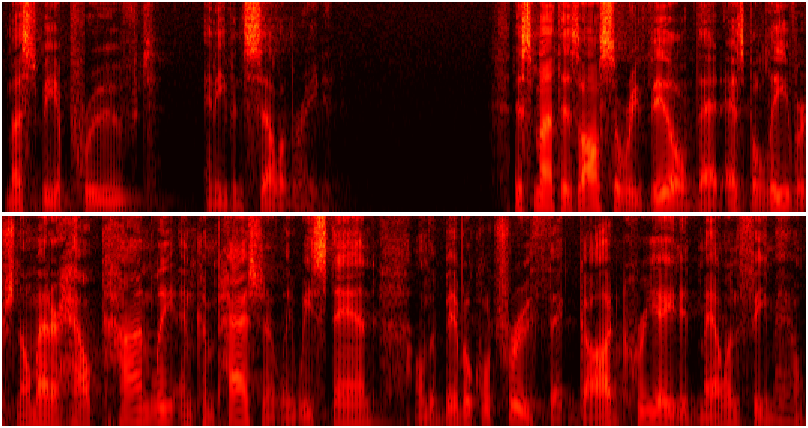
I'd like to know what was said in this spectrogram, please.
must be approved and even celebrated. This month has also revealed that as believers, no matter how kindly and compassionately we stand on the biblical truth that God created male and female,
